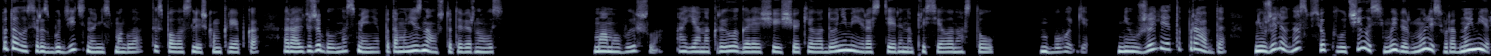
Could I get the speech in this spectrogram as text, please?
Пыталась разбудить, но не смогла. Ты спала слишком крепко. Ральф же был на смене, потому не знал, что ты вернулась. Мама вышла, а я накрыла горящие щеки ладонями и растерянно присела на стул. Боги, неужели это правда? Неужели у нас все получилось, и мы вернулись в родной мир?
